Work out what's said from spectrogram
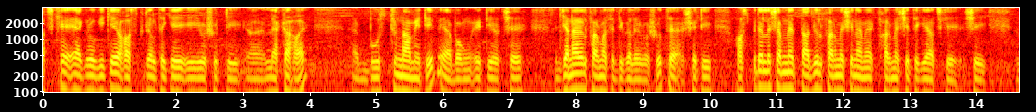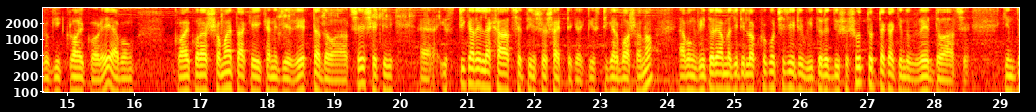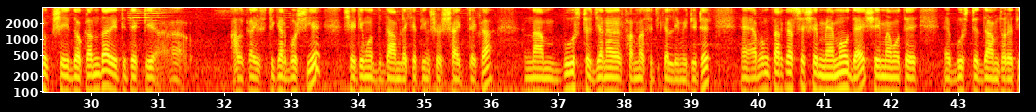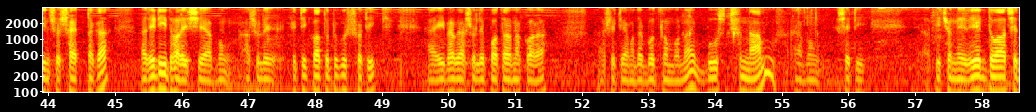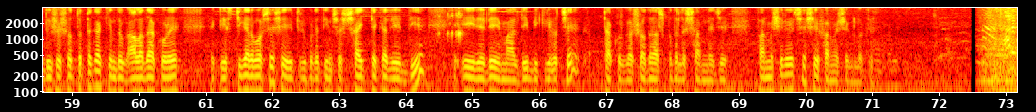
আজকে এক রোগীকে হসপিটাল থেকে এই ওষুধটি লেখা হয়, বুস্ট নাম এটির এবং এটি হচ্ছে জেনারেল ফার্মাসিউটিক্যালের ওষুধ। সেটি হসপিটালের সামনে তাজুল ফার্মেসি নামে এক ফার্মেসি থেকে আজকে সেই রোগী ক্রয় করে এবং ক্রয় করার সময় তাকে এখানে যে রেটটা দেওয়া আছে, সেটি স্টিকারে লেখা আছে তিনশো ষাট টাকা একটি স্টিকার বসানো এবং ভিতরে আমরা যেটি লক্ষ্য করছি যে এটির ভিতরে দুশো সত্তর টাকা কিন্তু রেট দেওয়া আছে। কিন্তু সেই দোকানদার এটিতে একটি হালকা স্টিকার বসিয়ে সেটির মধ্যে দাম লেখে তিনশো ষাট টাকা, নাম বুস্ট জেনারেল ফার্মাসিউটিক্যাল লিমিটেডের এবং তার কাছে সে মেমো দেয়, সেই ম্যামোতে বুস্টের দাম ধরে তিনশো ষাট টাকা, রেডি ধরে সে এবং আসলে এটি কতটুকু সঠিক এইভাবে আসলে প্রতারণা করা সেটি আমাদের বোধগম্য নয়। বুস্ট নাম এবং সেটি পিছনে রেট দেওয়া আছে দুইশো সত্তর টাকা, কিন্তু আলাদা করে একটি স্টিকার বসে, সেইটির উপরে তিনশো ষাট টাকা রেট দিয়ে এই রেটে এই মালটি বিক্রি হচ্ছে ঠাকুরগাঁও সদর হাসপাতালের সামনে যে ফার্মেসি রয়েছে, সেই ফার্মেসিগুলোতে। আরে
